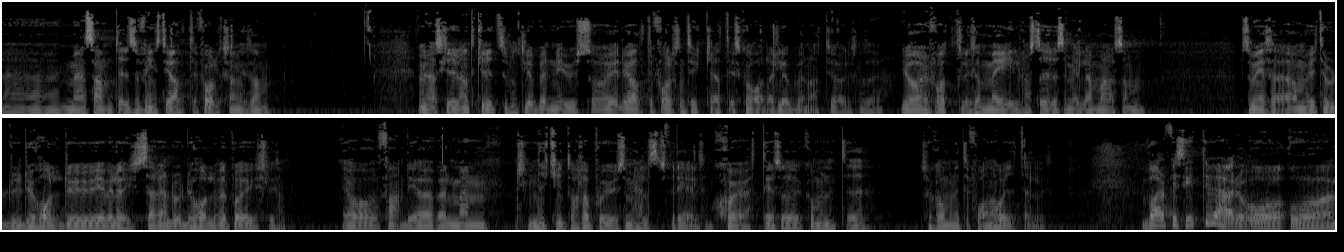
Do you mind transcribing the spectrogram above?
Eh, men samtidigt så finns det ju alltid folk som liksom om jag skriver något kritiskt mot klubben nu så är det ju alltid folk som tycker att det skadar klubben. Att jag, liksom så här, jag har ju fått liksom mail från styrelsemedlemmar som som är så här, ja men vi tror, du, du, håller, du är väl öjsare ändå? Du håller väl på ÖIS liksom? Ja, fan det gör jag väl men ni kan ju inte hålla på hur som helst för det liksom. Sköt er så kommer ni inte, så kommer ni inte få någon skit eller liksom. Varför sitter vi här och, och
